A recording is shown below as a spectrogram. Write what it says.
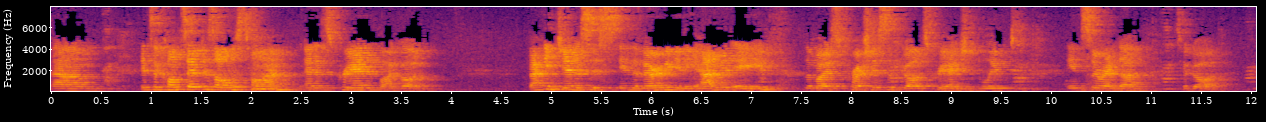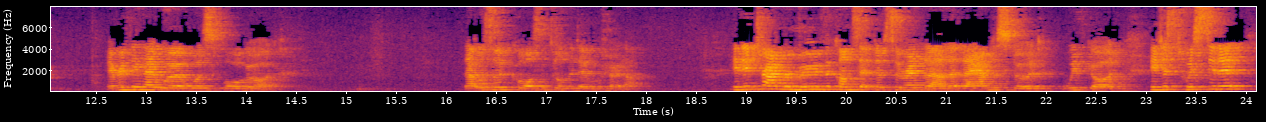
Um, it's a concept as old as time and it's created by God. Back in Genesis, in the very beginning, Adam and Eve, the most precious of God's creation, lived in surrender to God. Everything they were was for God. That was of course until the devil showed up. He didn't try and remove the concept of surrender that they understood with God. He just twisted it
